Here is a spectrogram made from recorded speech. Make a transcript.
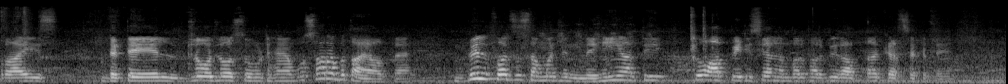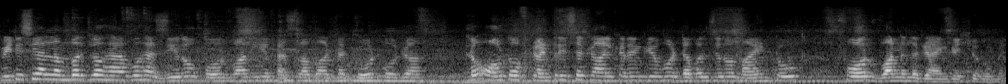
प्राइस डिटेल जो जो सूट हैं, वो सारा बताया होता है। बिल फ़र्ज़ समझ नहीं आती तो आप पी नंबर पर भी रबता कर सकते हैं। पीटीसीएल नंबर जो है, वो है ज़ीरो फोर वन ये फैसलाबाद का कोड होगा। जो आउट ऑफ़ कंट्री से ट्रायल करेंगे, वो double zero nine two four one लगाएँगे शुरू में।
